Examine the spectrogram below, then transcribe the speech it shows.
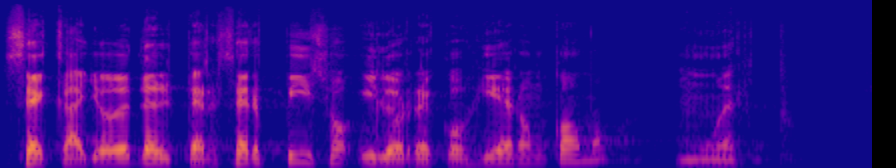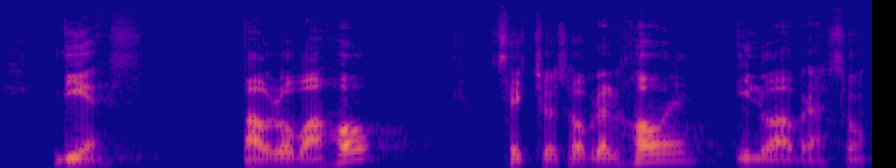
se cayó desde el tercer piso y lo recogieron como muerto. Diez. Pablo bajó, se echó sobre el joven y lo abrazó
